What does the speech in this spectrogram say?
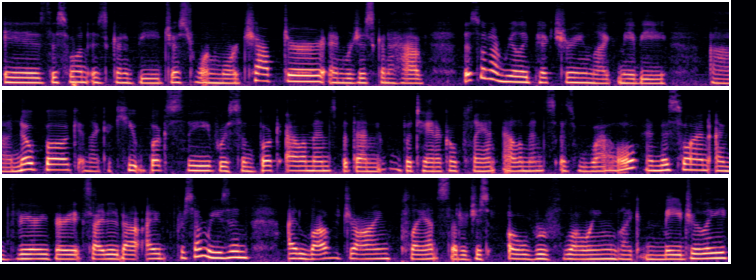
is this one is going to be just one more chapter and we're just going to have this one I'm really picturing like maybe a notebook and like a cute book sleeve with some book elements but then botanical plant elements as well. And this one I'm very very excited about. I for some reason I love drawing plants that are just overflowing like majorly.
